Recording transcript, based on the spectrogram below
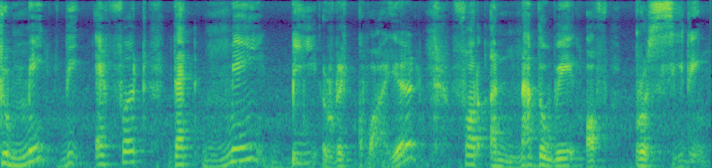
to make the effort that may be required for another way of proceeding.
